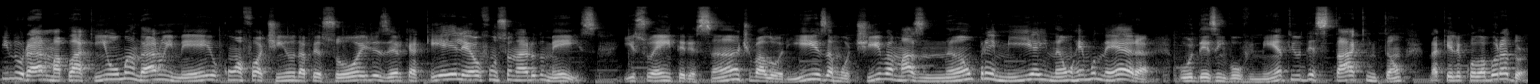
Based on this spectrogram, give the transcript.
pendurar uma plaquinha ou mandar um e-mail com a fotinho da pessoa e dizer que aquele é o funcionário do mês. Isso é interessante, valoriza, motiva, mas não premia e não remunera o desenvolvimento e o destaque então daquele colaborador.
